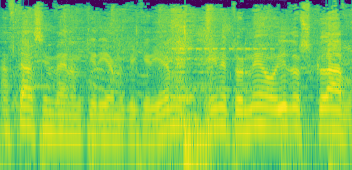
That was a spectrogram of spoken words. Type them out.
Αυτά συμβαίνουν κυρία μου και κυρία μου. Είναι το νέο είδος σκλάβου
